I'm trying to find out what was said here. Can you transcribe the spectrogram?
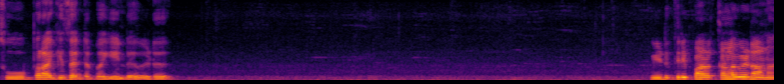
സൂപ്പറാക്കി സെറ്റപ്പ് ആക്കിയിട്ടുണ്ട് വീട്. വീട് ഇത്തിരി പഴക്കമുള്ള വീടാണ്.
